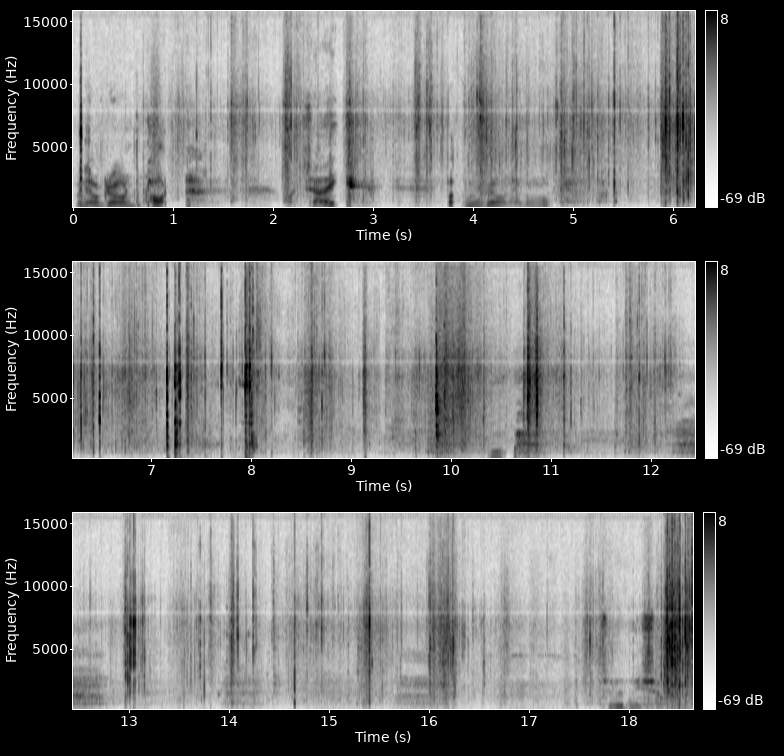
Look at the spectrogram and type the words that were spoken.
When they were growing pot, I'd say. But we'll go and have a look. Oh. Certainly something.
